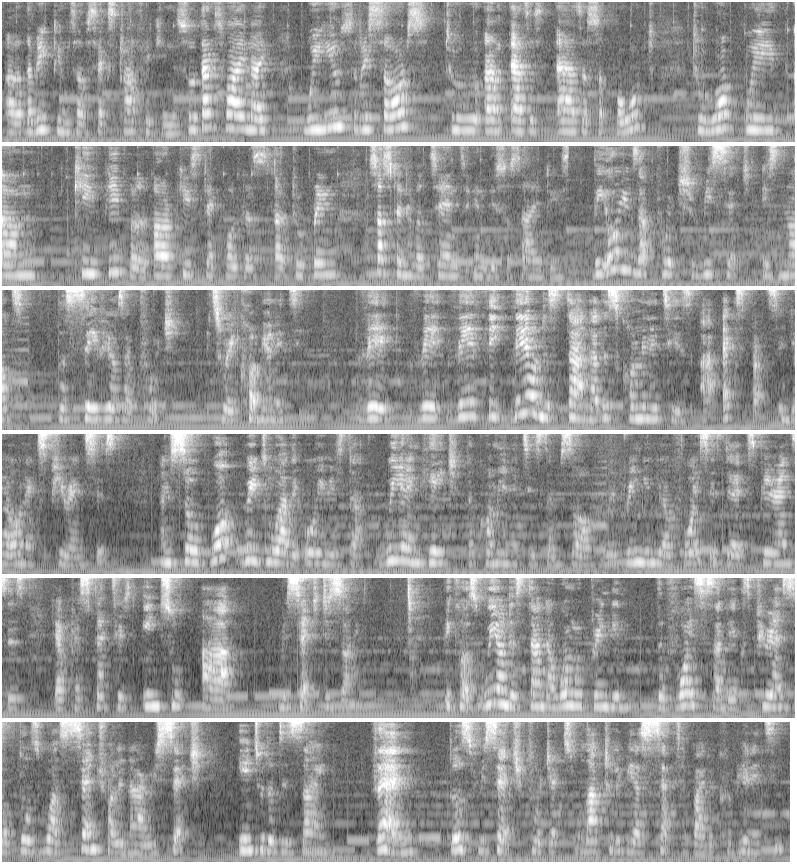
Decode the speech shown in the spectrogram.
uh, the victims of sex trafficking. So that's why like we use resource to um, as, a, as a support to work with um, key people or key stakeholders uh, to bring sustainable change in the societies. The OU's approach to research is not the savior's approach to a community. They, they, they, they, they understand that these communities are experts in their own experiences and so what we do at the OU is that we engage the communities themselves. We bring in their voices, their experiences, their perspectives into our research design. Because we understand that when we bring in the voices and the experiences of those who are central in our research into the design, then those research projects will actually be accepted by the community.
